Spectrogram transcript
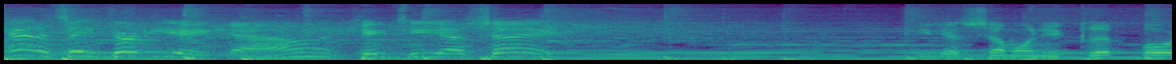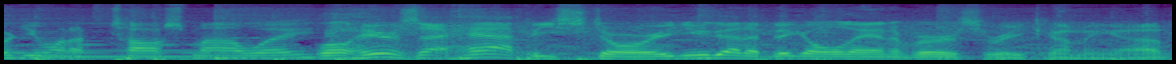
And it's 838 now at KTSA. Got some on your clipboard you want to toss my way? Well, here's a happy story, you got a big old anniversary coming up.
